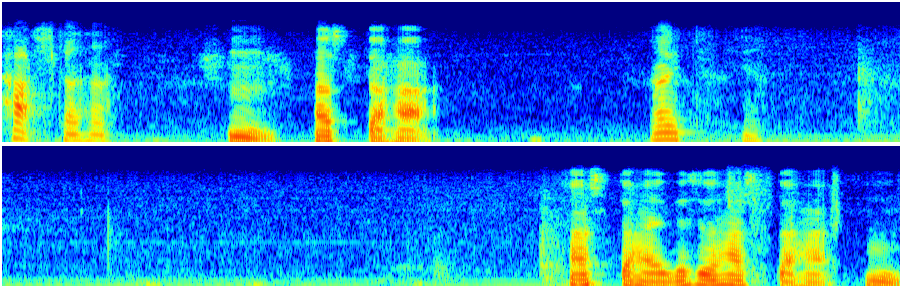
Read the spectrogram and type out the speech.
Hastaha hmm, hastaha. Right? Yeah hastaha this is hastaha hmm.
